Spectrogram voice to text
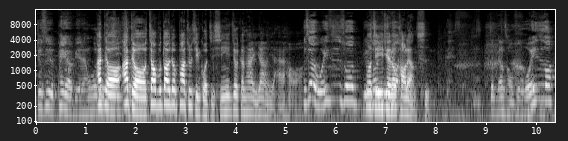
就是配合别人或者阿丢阿丢叫不到就怕出勤果子心，就跟他一样也还好啊。不是，我意思是说，诺基一天都考两次，这不用重复。我意思是说，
